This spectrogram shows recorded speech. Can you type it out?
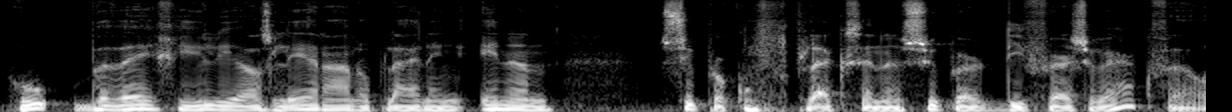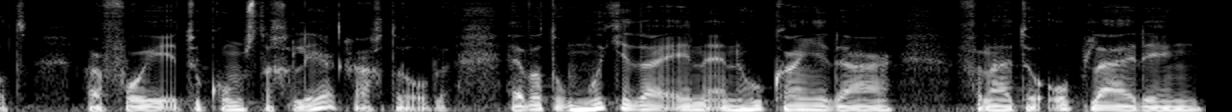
Hoe bewegen jullie als leraaropleiding in een super complex en een super divers werkveld, waarvoor je toekomstige leerkrachten opleidt? Wat ontmoet je daarin en hoe kan je daar vanuit de opleiding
